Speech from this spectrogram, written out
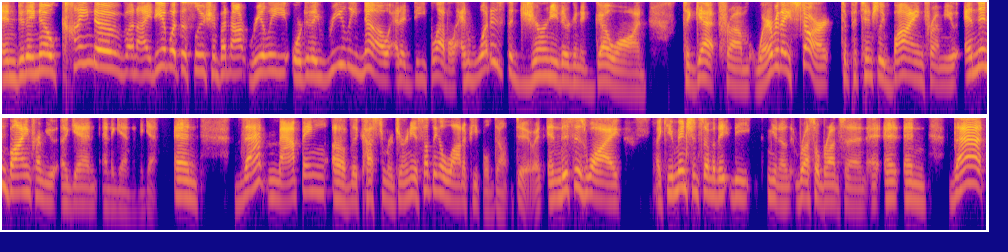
And do they know kind of an idea of what the solution, but not really? Or do they really know at a deep level? And what is the journey they're going to go on to get from wherever they start to potentially buying from you and then buying from you again and again and again? And that mapping of the customer journey is something a lot of people don't do. And, and this is why, like you mentioned, some of the, the you know, Russell Brunson and, and, and that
